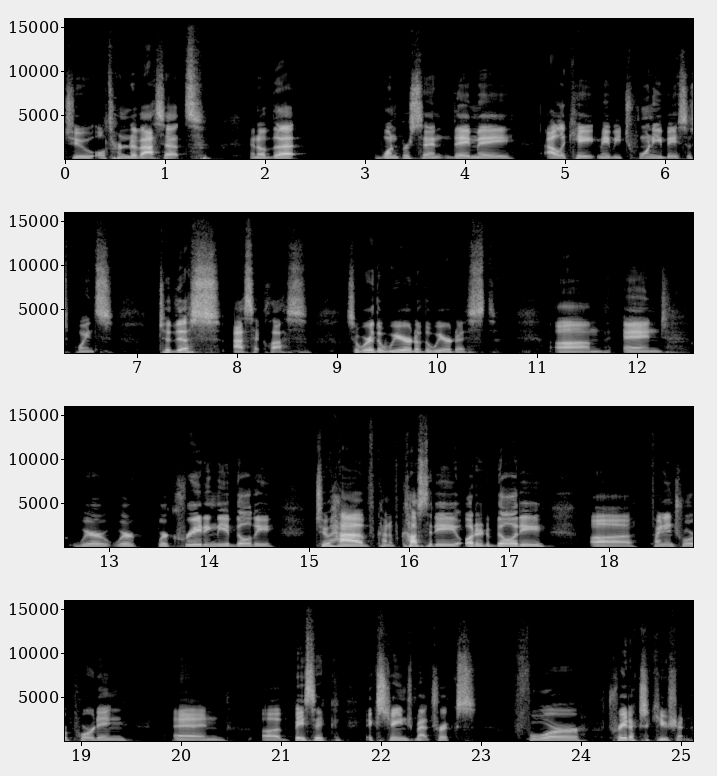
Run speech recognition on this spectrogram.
to alternative assets, and of that 1%, they may allocate maybe 20 basis points to this asset class. So we're the weird of the weirdest. Um, and we're, we're, we're creating the ability to have kind of custody, auditability, uh, financial reporting, and uh, basic exchange metrics for trade execution.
